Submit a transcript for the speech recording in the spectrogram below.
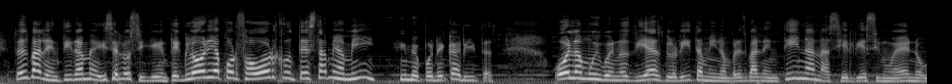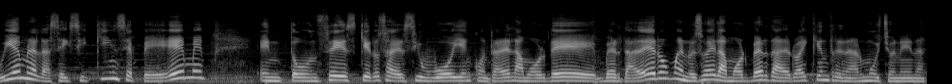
Entonces Valentina me dice lo siguiente, Gloria, por favor, contéstame a mí. Y me pone caritas. Hola, muy buenos días, Glorita. Mi nombre es Valentina, nací el 19 de noviembre a las 6 y 15 pm. Entonces quiero saber si voy a encontrar el amor de verdadero. Bueno, eso del amor verdadero hay que entrenar mucho, nena.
